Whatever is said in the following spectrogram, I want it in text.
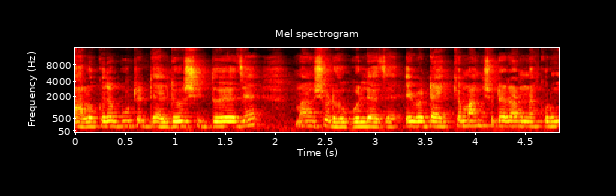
ভালো করে বুটের ডালটাও সিদ্ধ হয়ে যায়, মাংসটাও গলে যায়। এবার ডাইককে মাংসটা রান্না করব।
